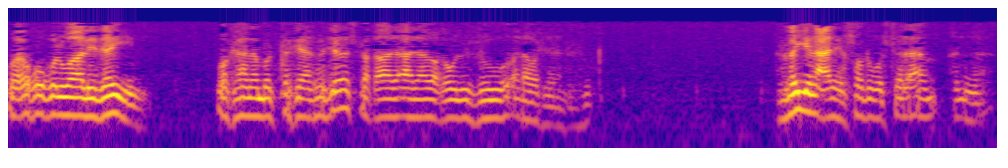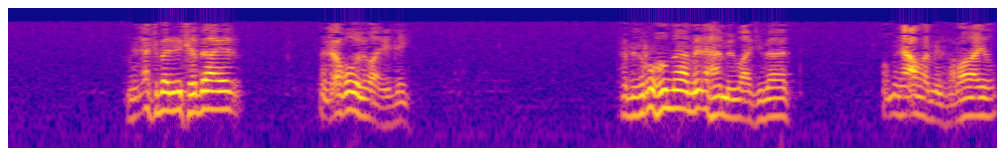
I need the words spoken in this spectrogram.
وعقوق الوالدين وكان متكئا فجلس فقال ألا وقول الزور ألا وشهادة الزور. فبين عليه الصلاة والسلام أن من أكبر الكبائر العقوق الوالدين. فبرهما من أهم الواجبات ومن أعظم الفرائض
